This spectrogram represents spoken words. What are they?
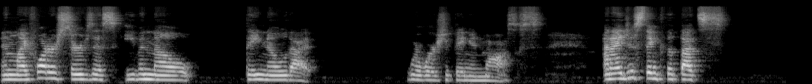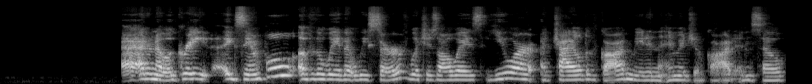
And Lifewater serves us even though they know that we're worshiping in mosques. And I just think that that's, I don't know, a great example of the way that we serve, which is always you are a child of God made in the image of God. And so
